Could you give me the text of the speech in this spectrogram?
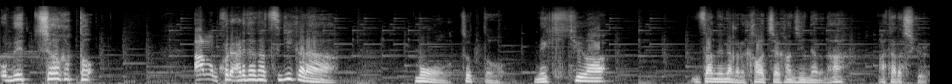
お、めっちゃ上がった。あ、もうこれあれだな、次から、もうちょっと、目利きは、残念ながら変わっちゃう感じになるな。新しく。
